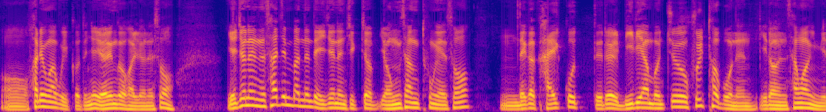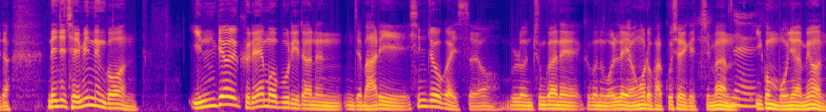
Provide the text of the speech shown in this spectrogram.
어 활용하고 있거든요. 여행과 관련해서 예전에는 사진 봤는데 이제는 직접 영상 통해서 음, 내가 갈 곳들을 미리 한번 쭉 훑어보는 이런 상황입니다. 근데 이제 재밌는 건 인별 그래머블이라는 이제 말이 신조어가 있어요. 물론 중간에 그거는 원래 영어로 바꾸셔야겠지만 네. 이건 뭐냐면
